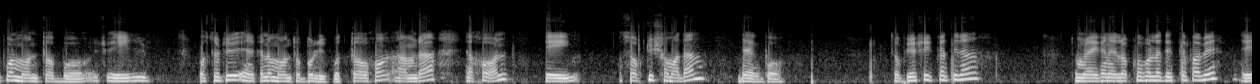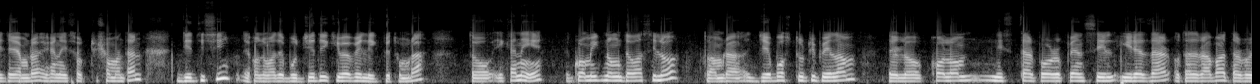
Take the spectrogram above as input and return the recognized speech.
উপর মন্তব্য, এই বস্তুটি এখানে মন্তব্য লিখব। তখন আমরা এখন এই সবটির সমাধান দেখব। তো প্রিয় শিক্ষার্থীরা, তোমরা এখানে লক্ষ্য করলে দেখতে পাবে, এই যে আমরা এখানে এই সবটি সমাধান দিয়ে দিছি। এখন তোমাদের বুঝিয়ে দিই কীভাবে লিখবে তোমরা। তো এখানে ক্রমিক নং দেওয়া ছিল, তো আমরা যে বস্তুটি পেলাম হলো কলম, নিচ তারপর পেন্সিল, ইরেজার অর্থাৎ রাবার, তারপর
